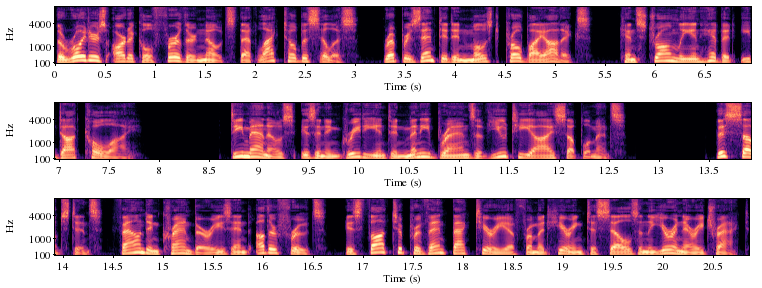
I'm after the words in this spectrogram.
The Reuters article further notes that lactobacillus, represented in most probiotics, can strongly inhibit E. coli. D-mannose is an ingredient in many brands of UTI supplements. This substance, found in cranberries and other fruits, is thought to prevent bacteria from adhering to cells in the urinary tract.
